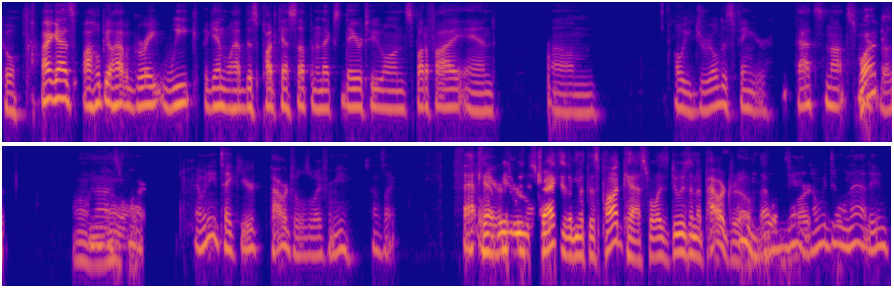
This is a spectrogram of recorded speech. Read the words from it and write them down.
Cool. All right, guys. I hope y'all have a great week. Again, we'll have this podcast up in the next day or two on Spotify and um oh he drilled his finger. That's not smart, What? brother. oh not no! smart. And we need to take your power tools away from you. Sounds like fat layer. we, we distracted him with this podcast while he's doing a power drill. Oh, that was yeah, smart. Don't be doing that, dude.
